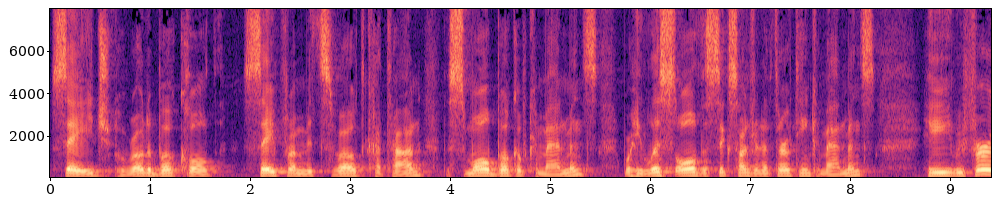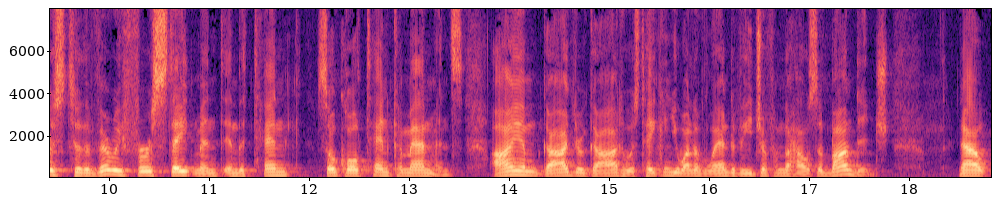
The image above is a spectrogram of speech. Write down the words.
sage who wrote a book called Sefer Mitzvot Katan, the small book of commandments, where he lists all the 613 commandments, he refers to the very first statement in the ten so-called Ten Commandments. I am God, your God, who has taken you out of the land of Egypt from the house of bondage. Now,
